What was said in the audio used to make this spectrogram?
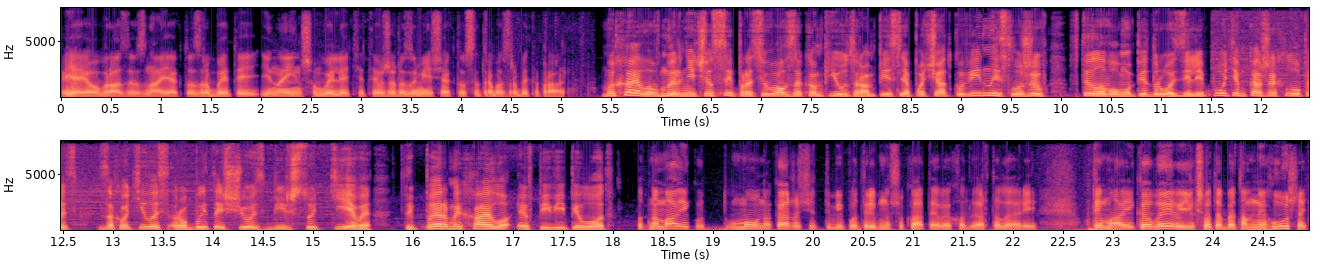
я його вразив, знаю, як то зробити, і на іншому вильоті ти вже розумієш, як то все треба зробити правильно. Михайло в мирні часи працював за комп'ютером. Після початку війни служив в тиловому підрозділі. Потім, каже хлопець, захотілось робити щось більш суттєве. Тепер Михайло fpv пілот От на Мавіку, умовно кажучи, тобі потрібно шукати виходи артилерії. Ти Мавіка вивів, якщо тебе там не глушать,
